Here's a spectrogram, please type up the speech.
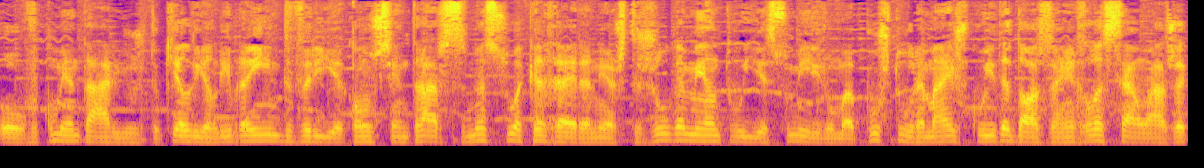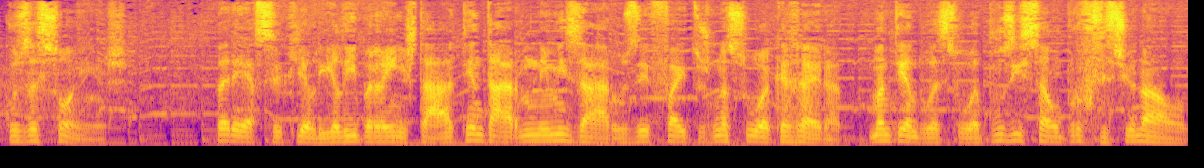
Houve comentários de que Alia Librain deveria concentrar-se na sua carreira neste julgamento e assumir uma postura mais cuidadosa em relação às acusações. Parece que Alia Librain está a tentar minimizar os efeitos na sua carreira, mantendo a sua posição profissional.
